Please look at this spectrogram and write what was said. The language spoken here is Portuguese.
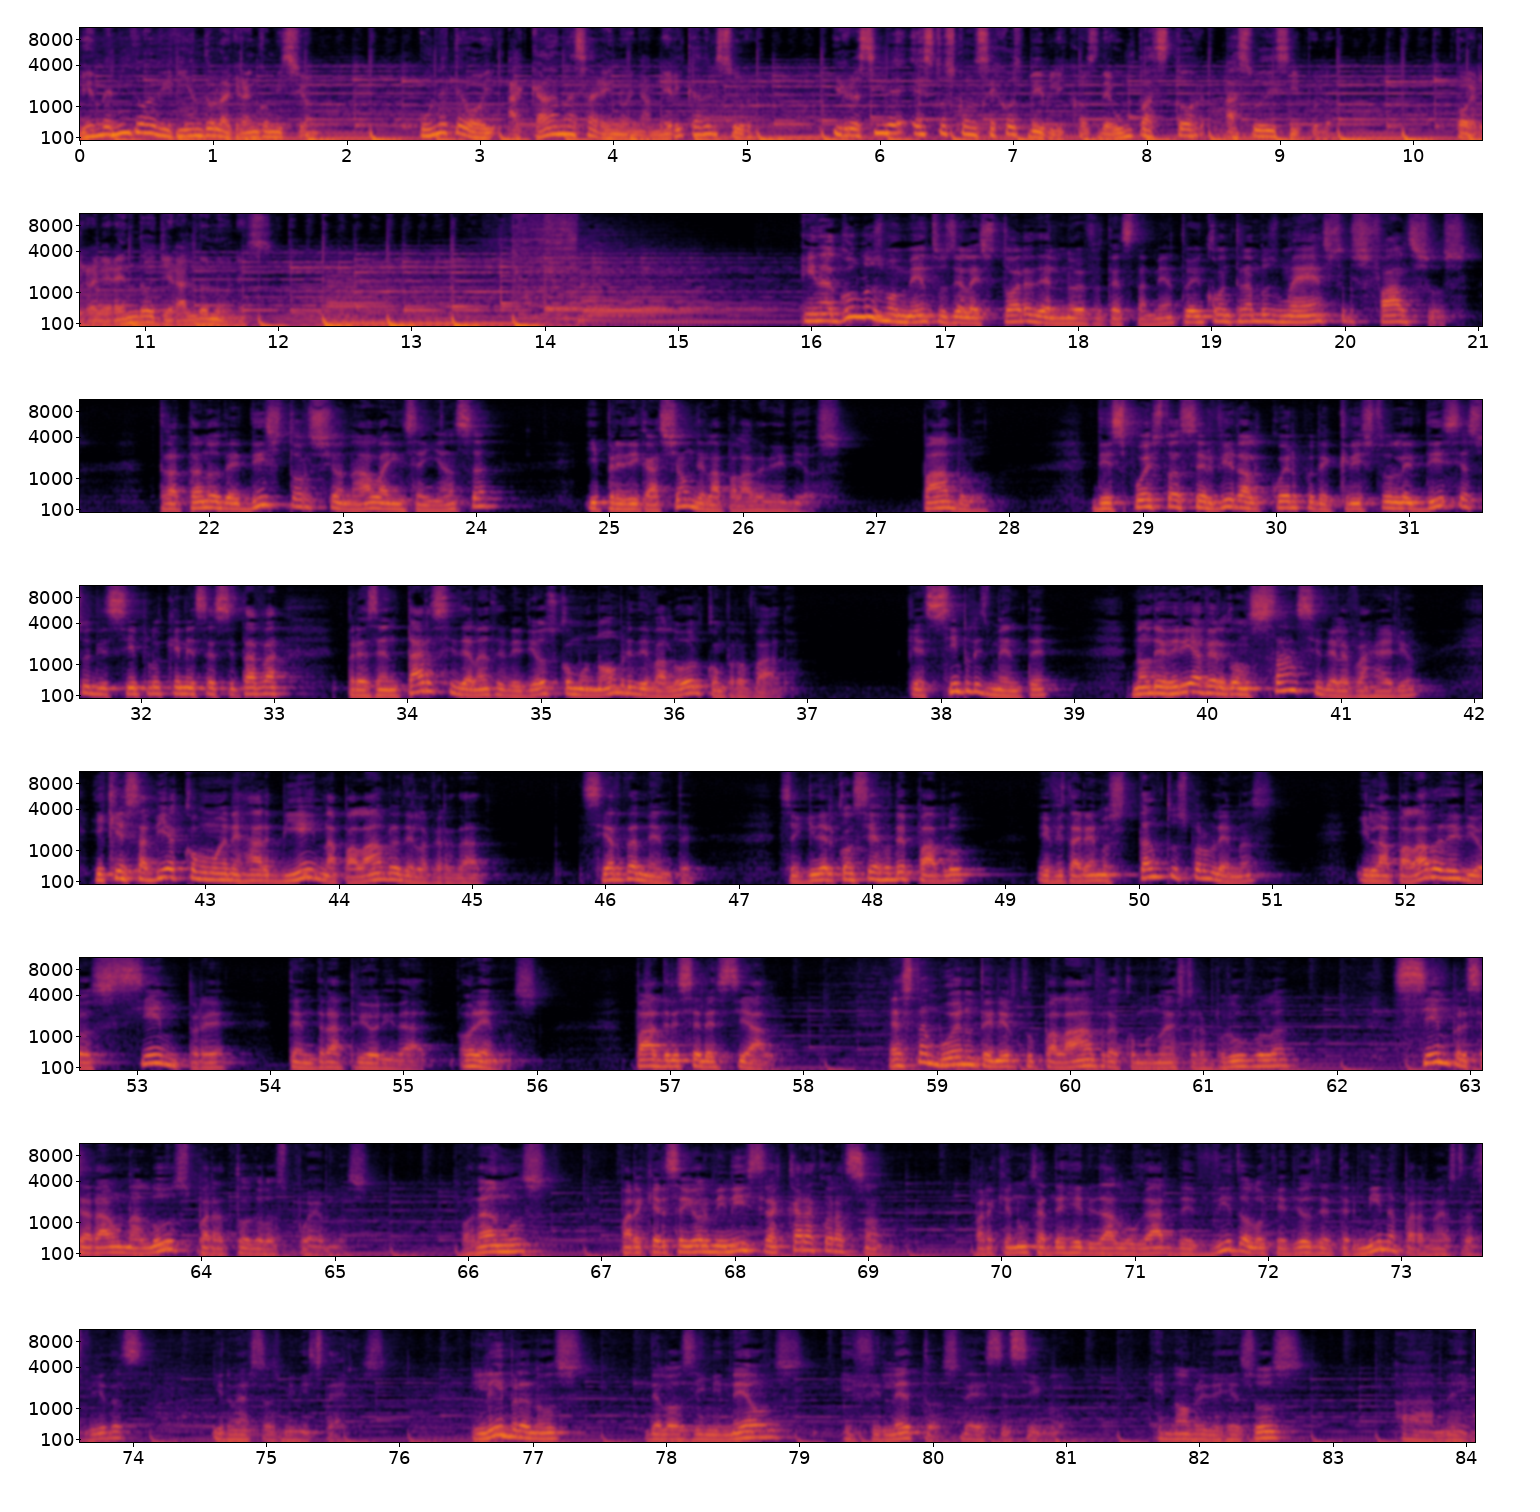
Bienvenido a Viviendo la Gran Comisión. Únete hoy a cada nazareno en América del Sur y recibe estos consejos bíblicos de un pastor a su discípulo. Por el reverendo Geraldo Núñez. Em alguns momentos da história do Novo Testamento encontramos maestros falsos, tratando de distorsionar a enseñança e predicação da palavra de Deus. Pablo dispuesto a servir al cuerpo de Cristo, le disse a su discípulo que necessitava presentar-se delante de Deus como um homem de valor comprovado, que simplesmente não deveria avergonçar-se do Evangelho e que sabia como manejar bem a palavra de la verdade. Certamente, seguindo o conselho de Pablo, evitaremos tantos problemas e a palavra de Deus sempre tendrá prioridade. Oremos. Padre Celestial, Es tan bueno tener tu palabra como nuestra brújula. Siempre será una luz para todos los pueblos. Oramos para que el Señor ministre a cada corazón, para que nunca deje de dar lugar debido a lo que Dios determina para nuestras vidas y nuestros ministerios. Líbranos de los himineos y filetos de este siglo. En nombre de Jesús. Amén.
